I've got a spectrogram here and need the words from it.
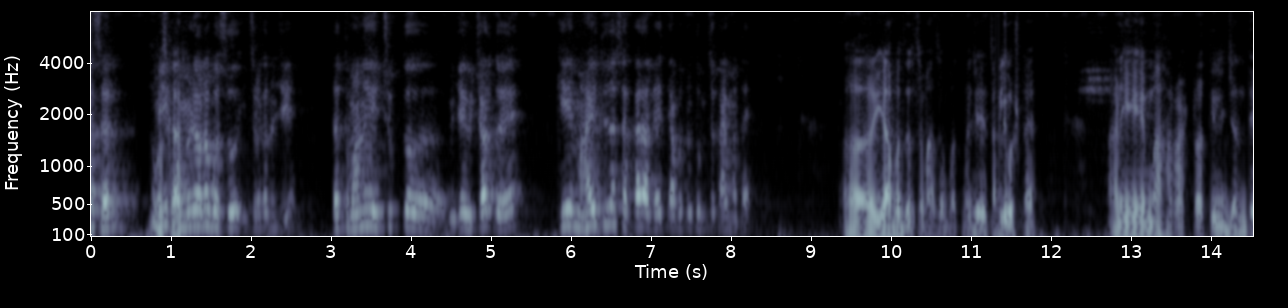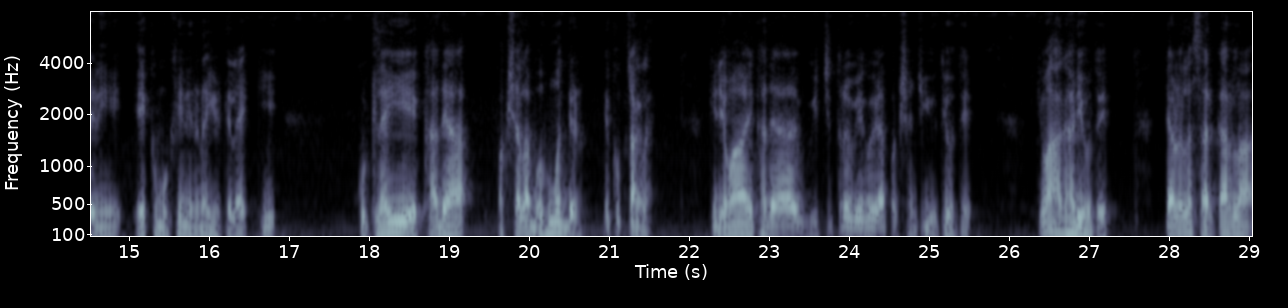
Sir. मी नमस्कार. कॉमेडीवाला बसू इचलकरंजी. तर तुम्हाला इच्छुक अं, म्हणजे विचारतोय की महायुतीचं सरकार आले त्याबद्दल तुमचं काय मत आहे? अ, याबद्दलचं माझं मत म्हणजे चांगली गोष्ट आहे. आणि महाराष्ट्रातील जनतेने एकमुखी निर्णय घेतलेला आहे की कुठल्याही एखाद्या पक्षाला बहुमत देणं हे खूप चांगलं आहे. की जेव्हा एखाद्या विचित्र वेगवेगळ्या पक्षांची युती होते किंवा आघाडी होते त्यावेळेला सरकारला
